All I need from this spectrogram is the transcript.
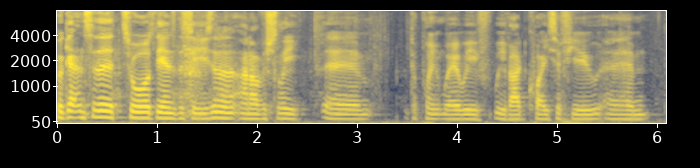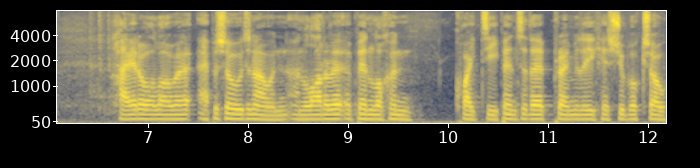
we're getting to the towards the end of the season, and, and obviously um, the point where we've we've had quite a few um, higher or lower episodes now, and, and a lot of it have been looking quite deep into the Premier League history book. So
